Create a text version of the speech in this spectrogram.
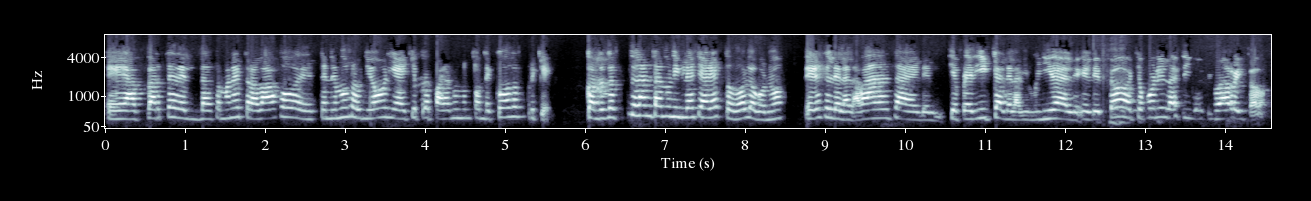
eh, aparte de la semana de trabajo, eh, tenemos reunión y hay que preparar un montón de cosas porque cuando estás plantando una iglesia eres todólogo, ¿no? Eres el de la alabanza, el del que predica, el de la bienvenida, el de, todo, el que pone las sillas y barra y todo.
